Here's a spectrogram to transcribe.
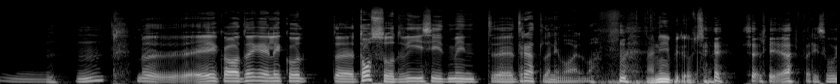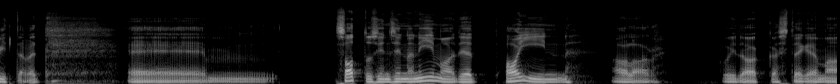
mm. -hmm. no ega tegelikult Äh, tossud viisid mind äh, triatloni maailma no niipidi üldse see oli jah, päris huvitav, et eh, sattusin sinna niimoodi, et Ain Alar, kui ta hakkas tegema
